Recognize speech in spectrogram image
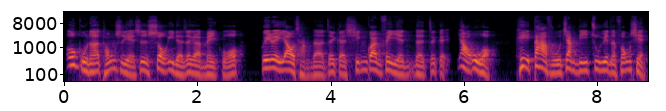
欧股呢，同时也是受益的这个美国辉瑞药厂的这个新冠肺炎的这个药物哦，可以大幅降低住院的风险。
